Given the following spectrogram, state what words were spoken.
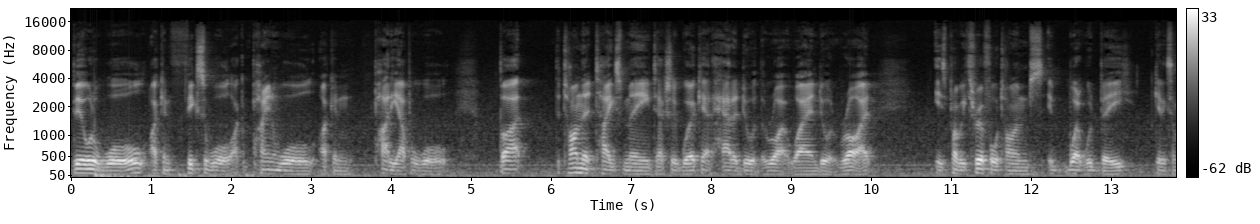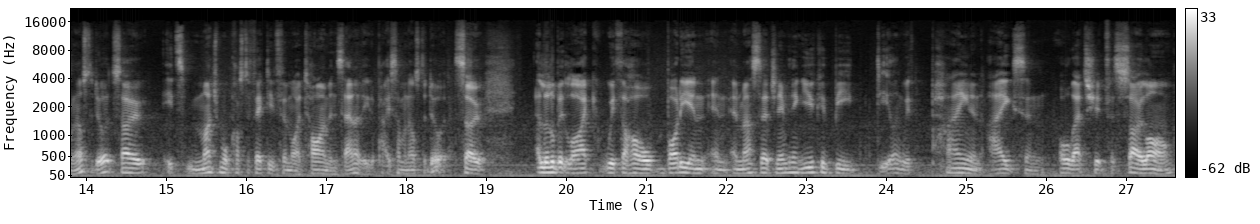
build a wall, I can fix a wall, I can paint a wall, I can putty up a wall, but the time that it takes me to actually work out how to do it the right way and do it right is probably three or four times what it would be getting someone else to do it. So it's much more cost effective for my time and sanity to pay someone else to do it. So a little bit like with the whole body and, and, and massage and everything, you could be dealing with pain and aches and all that shit for so long.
